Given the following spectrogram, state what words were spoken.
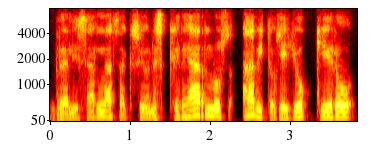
realizar las acciones, crear los hábitos que yo quiero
